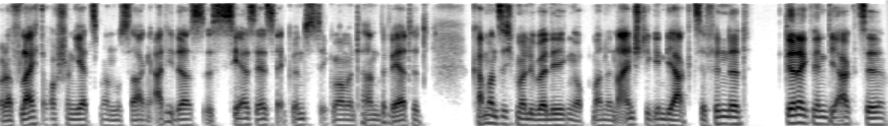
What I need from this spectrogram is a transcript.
oder vielleicht auch schon jetzt. Man muss sagen, Adidas ist sehr, sehr, sehr günstig momentan bewertet kann man sich mal überlegen, ob man einen Einstieg in die Aktie findet. Direkt in die Aktie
